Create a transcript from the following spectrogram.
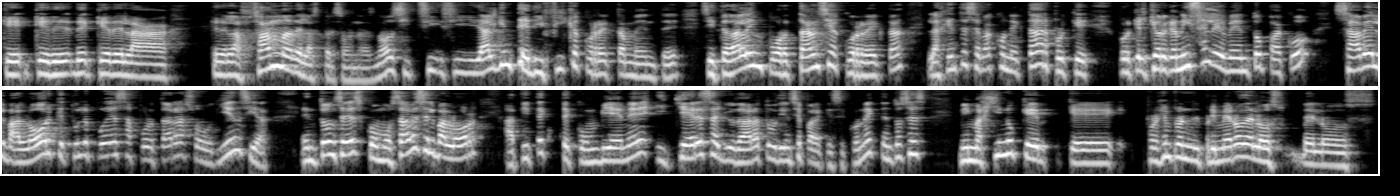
que, que, de, que de la que de la fama de las personas, ¿no? Si, si, si alguien te edifica correctamente, si te da la importancia correcta, la gente se va a conectar porque, porque el que organiza el evento, Paco, sabe el valor que tú le puedes aportar a su audiencia. Entonces, como sabes el valor, a ti te, te conviene y quieres ayudar a tu audiencia para que se conecte. Entonces, me imagino que, que por ejemplo, en el primero de los, de los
